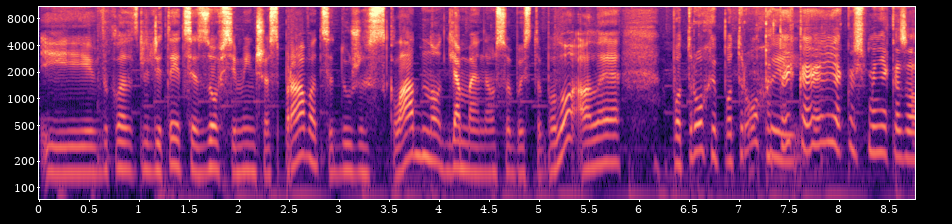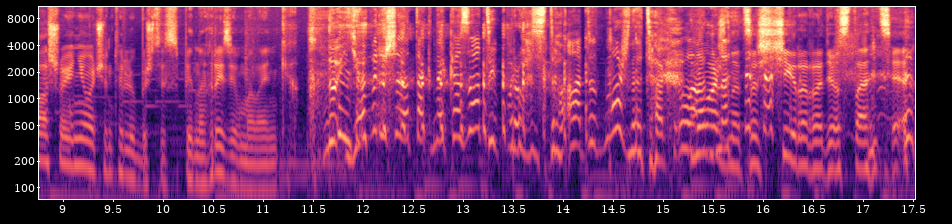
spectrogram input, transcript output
і викладати для дітей це зовсім інша справа. Це дуже складно для мене особисто було, але потрохи, Та ти якось мені казала, що і не очень ти любиш цих спиногризів маленьких. Ну я вирішила так не казати просто. А тут можна так? Ладно. Можна, це щира радіостанція.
